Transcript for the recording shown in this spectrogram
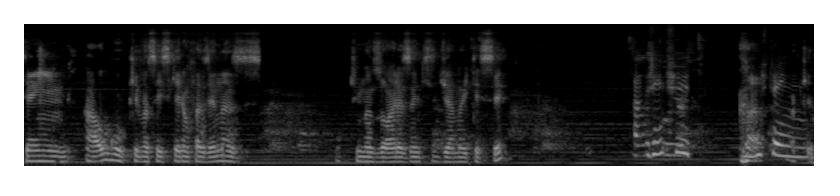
Tem algo que vocês queiram fazer nas últimas horas antes de anoitecer? A gente, a gente tem Ok.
